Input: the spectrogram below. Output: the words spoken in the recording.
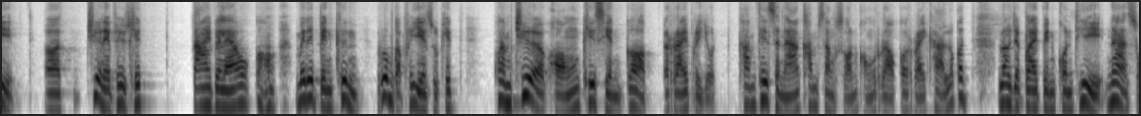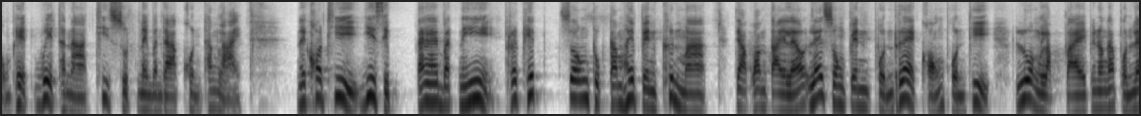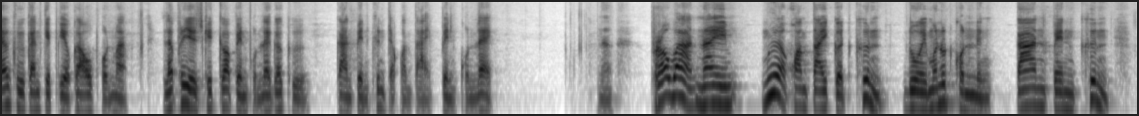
เชื่อในพระเยซูคริสต์ตายไปแล้วก็ไม่ได้เป็นขึ้นร่วมกับพระเยซูคริสต์ความเชื่อของคริสเตียนก็ไร้ประโยชน์ คำเทศนาคำสั่งสอนของเราก็ไร้ค่า แล้วก็เราจะกลายเป็นคนที่น่าสงเพชเวทนาที่สุดในบรรดาคนทั้งหลาย ในข้อที่ 20 แต่บัดนี้พระคริสต์ทรงถูกทำให้เป็นขึ้นมาจากความตายแล้ว และทรงเป็นผลแรกของผลที่ล่วงหลับไปพี่น้องครับผลแรกคือการเก็บเกี่ยวก็เอาผลมา และพระเยซูคริสต์ก็เป็นผลแรกก็คือ การเป็นขึ้นจากความตายเป็นคนแรกนะเพราะว่าใน เมื่อความตายเกิดขึ้นโดยมนุษย์คนหนึ่ง การเป็นขึ้น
